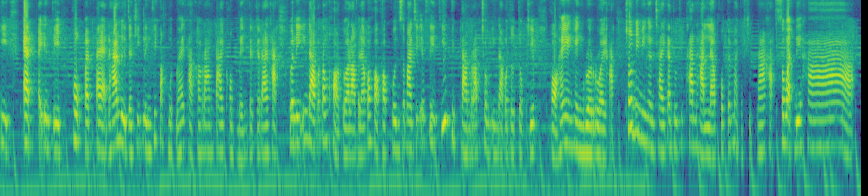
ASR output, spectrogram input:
ที่ at ing 688นะคะหรือจะคลิกลิงก์ที่ปักหมุดไว้ให้ทางข้างล่างใต้คอมเมนต์กันก็ได้ค่ะ วันนี้อิงดาวก็ต้องขอตัวลาไปแล้วก็ขอขอบคุณสมาชิก FC ที่ติดตามรับชมอิงดาวกันจนจบคลิป ขอให้เฮงๆรวยๆค่ะโชคดีมีเงินใช้กันทุกๆท่านนะคะแล้วพบกันใหม่กับคลิปหน้าค่ะ สวัสดีค่ะ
